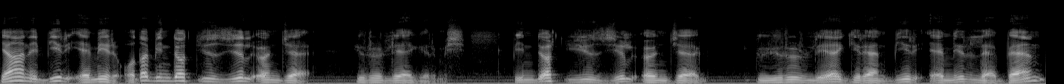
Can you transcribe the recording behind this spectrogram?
Yani bir emir o da 1400 yıl önce yürürlüğe girmiş. 1400 yıl önce yürürlüğe giren bir emirle ben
